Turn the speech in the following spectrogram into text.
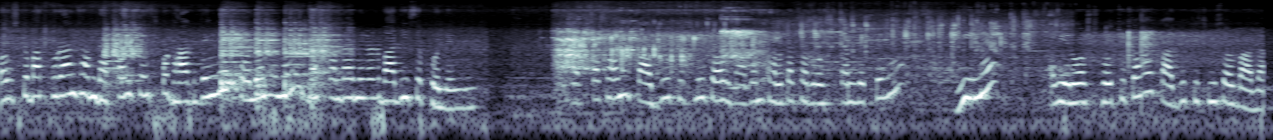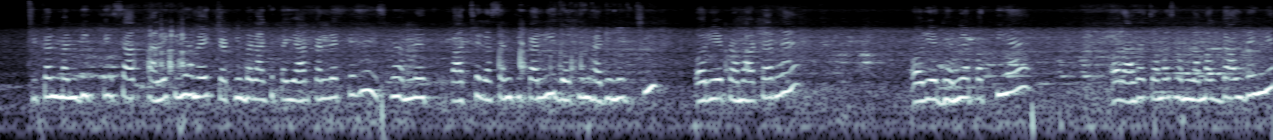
और उसके बाद तुरंत हम ढक्कन से इसको ढक देंगे। खोलेंगे नहीं, दस पंद्रह मिनट बाद ही इसे खोलेंगे। जब तक हम काजू किशमिश और बादाम हल्का सा रोस्ट कर लेते हैं। घी में। अब ये रोस्ट हो चुका है, काजू, किशमिश और बादाम। चिकन मंदी के साथ खाने के लिए हम एक चटनी बना के तैयार कर लेते हैं। इसमें हमने पाँच छः लहसुन की कली, दो तीन हरी मिर्ची और ये टमाटर है और ये धनिया पत्ती है और आधा चम्मच हम नमक डाल देंगे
